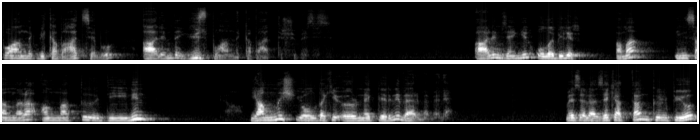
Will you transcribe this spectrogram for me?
puanlık bir kabahatse bu, alimde 100 puanlık kabahattir şüphesiz. Alim zengin olabilir ama insanlara anlattığı dinin yanlış yoldaki örneklerini vermemeli. Mesela zekattan kırpıyor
